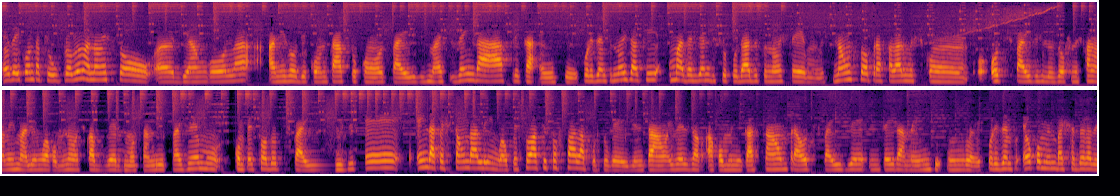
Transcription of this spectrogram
Eu dei conta que o problema não é só uh, de Angola a nível de contato com outros países, mas vem da África em si. Por exemplo, nós aqui, uma das grandes dificuldades que nós temos, não só para falarmos com outros países lusófonos que falam a mesma língua como nós, Cabo Verde, Moçambique, mas mesmo com pessoas de outros países, é ainda a questão da língua. O pessoal aqui só fala português, então às vezes a, a comunicação para outros países é inteiramente em inglês. Por exemplo, eu como embaixadora da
